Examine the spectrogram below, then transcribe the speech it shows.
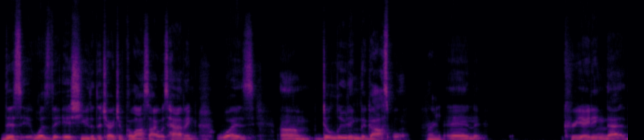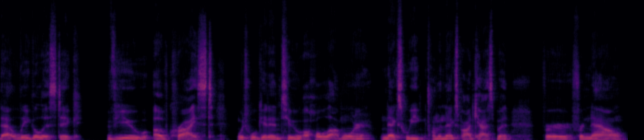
this was the issue that the Church of Colossae was having was um, diluting the gospel Right. and creating that that legalistic view of Christ, which we'll get into a whole lot more next week on the next podcast. But for for now,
